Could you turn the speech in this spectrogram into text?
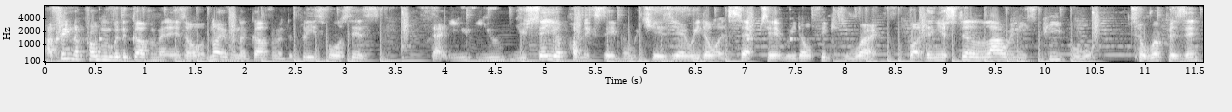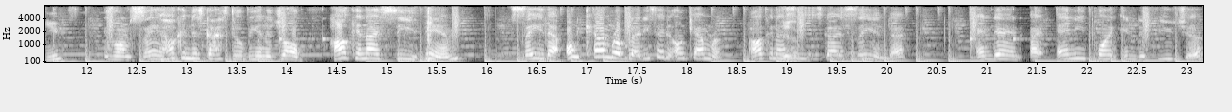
I think the problem with the government is, or not even the government, the police force is that you you you say your public statement, which is, yeah, we don't accept it, we don't think it's right, but then you're still allowing these people to represent you. Is what I'm saying. How can this guy still be in the job? How can I see him say that on camera, blood? He said it on camera. How can I Yeah. see this guy saying that? And then at any point in the future,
